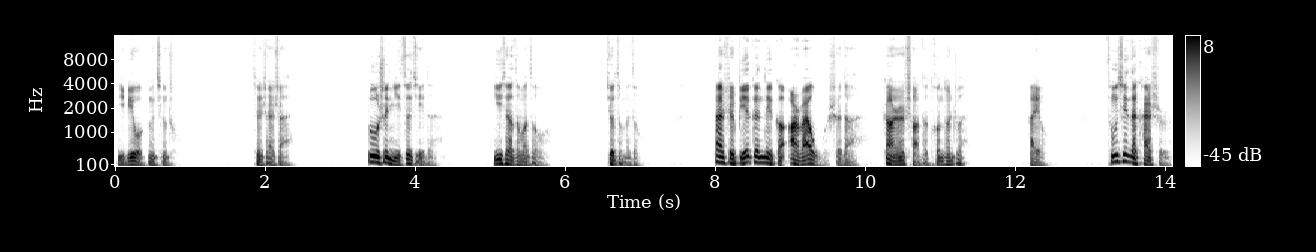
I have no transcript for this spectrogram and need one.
你比我更清楚。孙珊珊，路是你自己的，你想怎么走，就怎么走，但是别跟那个二百五似的，让人耍的团团转。还有，从现在开始，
